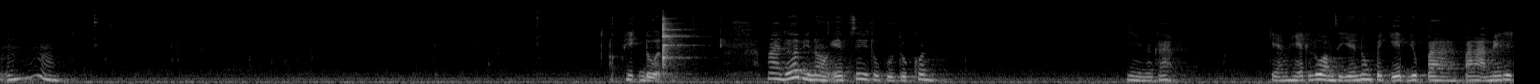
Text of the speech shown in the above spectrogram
อืมพริกโดด มาเด้อพี่น้องเอฟซีทุกผู้ทุกคน นี่นะคะ แกงเห็ดรวมที่ยายนุ่งไปเก็บอยู่ป่าป่าอเมริ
